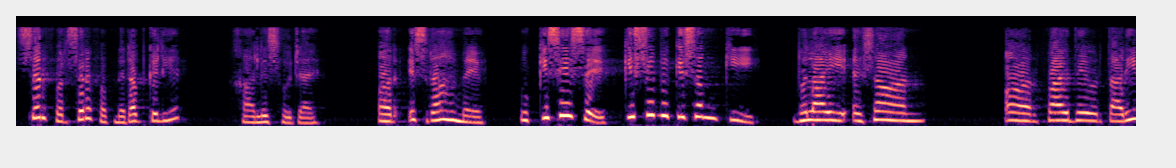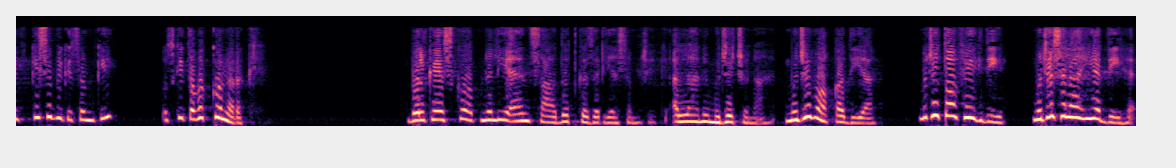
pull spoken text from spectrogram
صرف اور صرف اپنے رب کے لیے خالص ہو جائے۔ اور اس راہ میں وہ کسی سے کسی بھی قسم کی بھلائی، احسان اور فائدے اور تعریف کسی بھی قسم کی اس کی توقع نہ رکھے۔ بلکہ اس کو اپنے لیے این سعادت کا ذریعہ سمجھے کہ اللہ نے مجھے چنا ہے، مجھے موقع دیا، مجھے توفیق دی، مجھے صلاحیت دی ہے۔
